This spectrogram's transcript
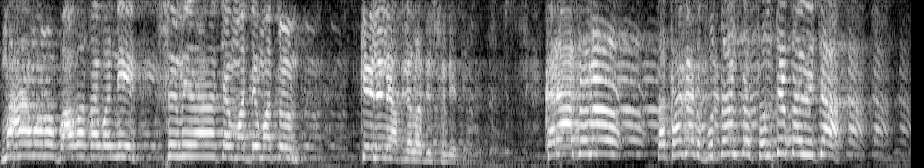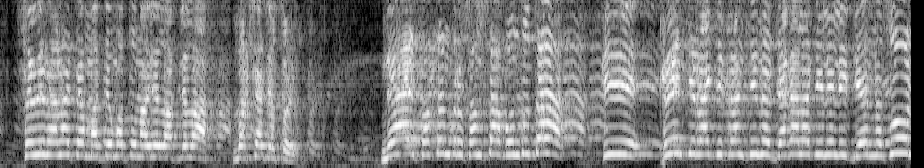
महामानव बाबासाहेबांनी संविधानाच्या माध्यमातून केलेली आपल्याला दिसून येते. खऱ्या अर्थानं तथागत बुद्धांचा समतेचा विचार संविधानाच्या माध्यमातून आलेला आपल्याला लक्षात येतोय. न्याय स्वतंत्र समता बंधुता ही फ्रेंच राज्यक्रांतीनं जगाला दिलेली देण नसून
